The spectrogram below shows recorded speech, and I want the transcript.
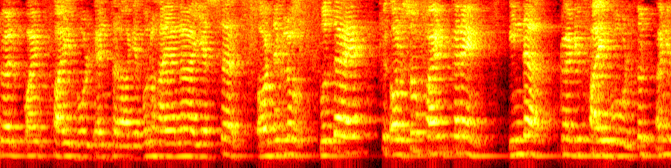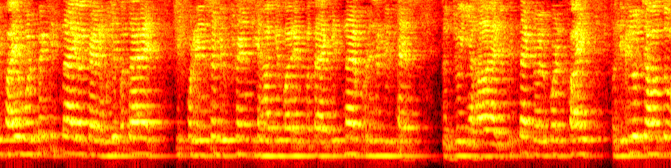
12.5 वोल्ट आंसर आ गया। बोलो हाँ या ना? यस सर और देख लो, बोलता है कि also find current in the 25 volt तो 25 वोल्ट में कितना आएगा करंट मुझे पता है कि पोटेंशियल डिफरेंस यहाँ के बारे में पता है। कितना है पोटेंशियल डिफरेंस तो जो यहाँ है, जो कितना है 12.5 तो लिख लो, चाहो तो।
